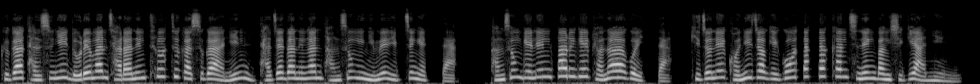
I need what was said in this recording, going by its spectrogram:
그가 단순히 노래만 잘하는 트로트 가수가 아닌 다재다능한 방송인임을 입증했다. 방송계는 빠르게 변화하고 있다. 기존의 권위적이고 딱딱한 진행 방식이 아닌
